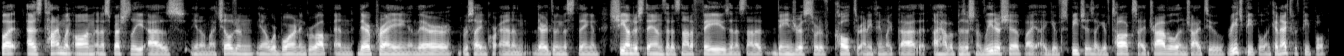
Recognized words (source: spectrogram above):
But as time went on, and especially as you know, my children, you know, were born and grew up, and they're praying and they're reciting Quran and they're doing this thing, and she understands that it's not a phase and it's not a dangerous sort of cult or anything like that. That I have a position of leadership. I, I give speeches, I give talks, I travel and try to reach people and connect with people.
